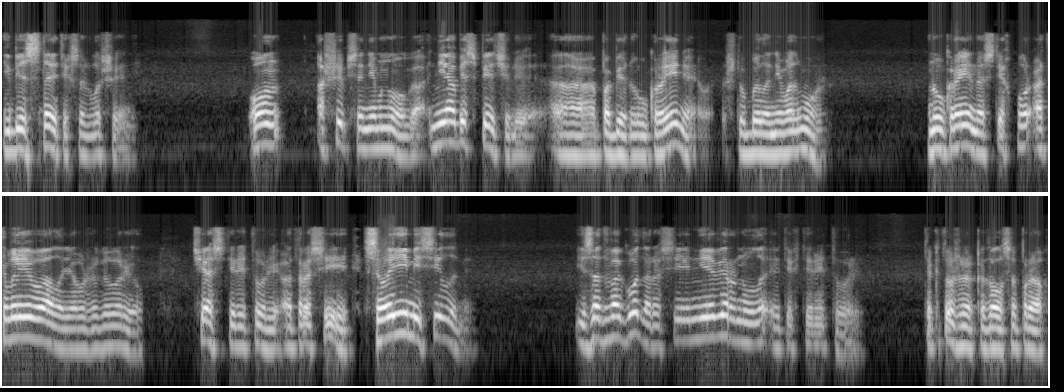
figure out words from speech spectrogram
И без этих соглашений. Он ошибся немного. Не обеспечили э, победу Украине, что было невозможно. Но Украина с тех пор отвоевала, я уже говорил, часть территории от России своими силами. И за два года Россия не вернула этих территорий. Так кто же оказался прав?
